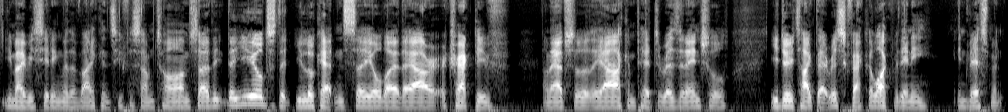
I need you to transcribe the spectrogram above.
you may be sitting with a vacancy for some time. So the, the yields that you look at and see, although they are attractive, and they absolutely are compared to residential, you do take that risk factor, like with any investment.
